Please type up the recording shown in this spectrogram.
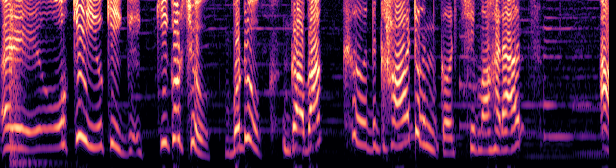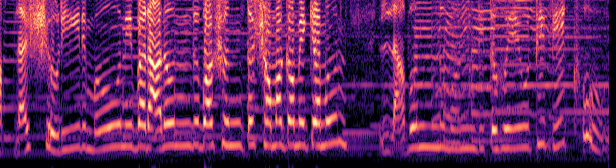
আরে ও কি ওকে, কি করছ? বটুক। গবাক্ষুদ ঘাটন করছি, মহারাজ। আপনার শরীর, মন, এবার আনন্দ বসন্ত সমাগমে কেমন? লাবণ্য মণ্ডিত হয়ে উঠে দেখুন।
